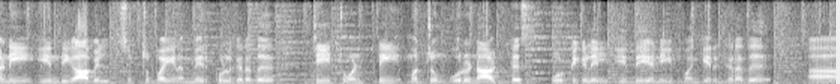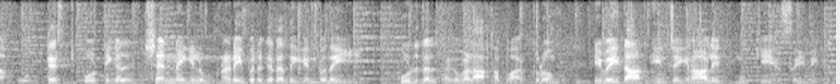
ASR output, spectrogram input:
அணி இந்தியாவில் சுற்றுப்பயணம் மேற்கொள்கிறது. டி டுவெண்டி மற்றும் ஒருநாள் டெஸ்ட் போட்டிகளில் இந்திய அணி பங்கேற்கிறது. டெஸ்ட் போட்டிகள் சென்னையிலும் நடைபெறுகிறது என்பதை கூடுதல் தகவலாக பார்க்கிறோம். இவைதான் இன்றைய நாளின் முக்கிய செய்திகள்.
